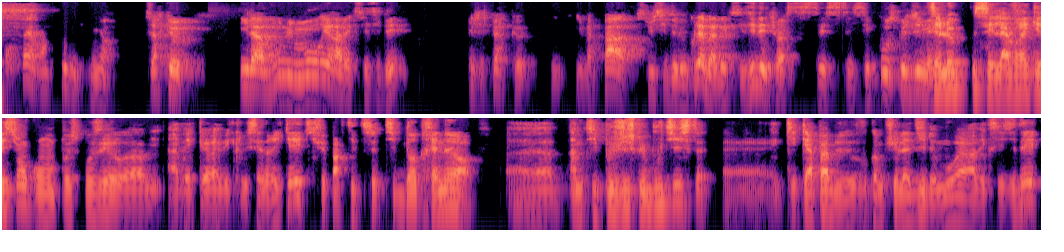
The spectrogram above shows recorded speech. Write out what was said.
pour faire entrer Vitinha. C'est-à-dire que il a voulu mourir avec ses idées, et j'espère que il va pas suicider le club avec ses idées, tu vois. C'est c'est c'est fou ce que je dis, mais C'est le, c'est la vraie question qu'on peut se poser euh, avec euh, avec Luis Enrique, qui fait partie de ce type d'entraîneur euh, un petit peu jusque boutiste, euh, qui est capable, de, comme tu l'as dit, de mourir avec ses idées.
